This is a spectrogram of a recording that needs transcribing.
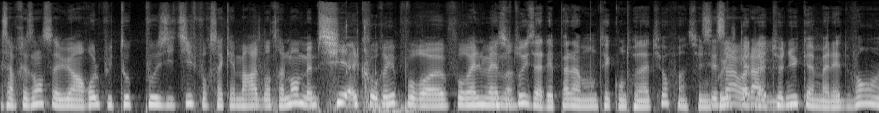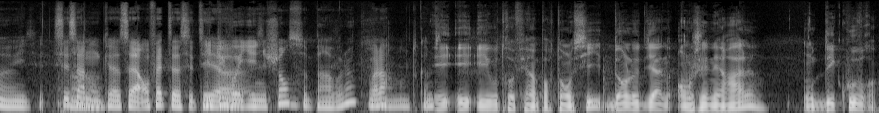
Euh, sa présence a eu un rôle plutôt positif pour sa camarade d'entraînement, même si elle courait pour, euh, pour elle-même. surtout, ils n'allaient pas la monter contre nature. Enfin, c'est une C'est pouliche qui a de voilà, la tenue, qui aime aller devant. euh, ils- C'est ça, donc euh, ça, en fait, euh, c'était. Ils lui euh, voyaient une chance, ben voilà. Voilà. comme et autre fait important aussi, dans le Diane en général, on découvre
